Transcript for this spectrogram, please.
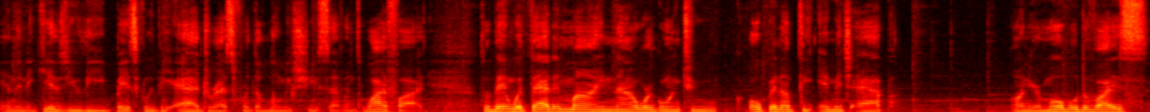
And then it gives you the basically the address for the Lumix G7's Wi-Fi. So then with that in mind, now we're going to open up the image app on your mobile device.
